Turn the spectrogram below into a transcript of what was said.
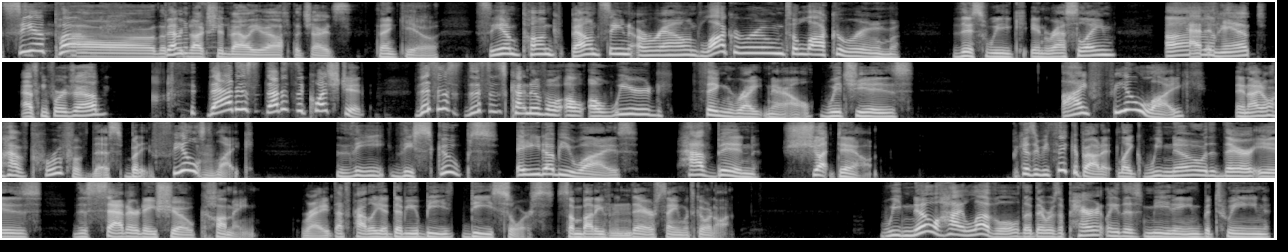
CM Punk. oh, the Bouncing- production value off the charts. Thank you. CM Punk bouncing around locker room to locker room this week in wrestling. Uh, Hat in hand, asking for a job. that is that is the question. This is this is kind of a, a, a weird thing right now, which is I feel like, and I don't have proof of this, but it feels Mhm. like the the scoops AEW wise have been shut down. Because if you think about it, like we know that there is this Saturday show coming Right. that's probably a WBD source, somebody from Mhm. there saying what's going on. We know high level that there was apparently this meeting between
